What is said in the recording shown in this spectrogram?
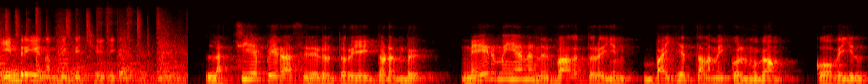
இன்றைய நம்பிக்கை செய்திகள். லட்சிய பேராசிரியர்கள் துறையை தொடர்ந்து நேர்மையான நிர்வாகத்துறையின் பைய தலைமை கொள்முகாம் கோவையில்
